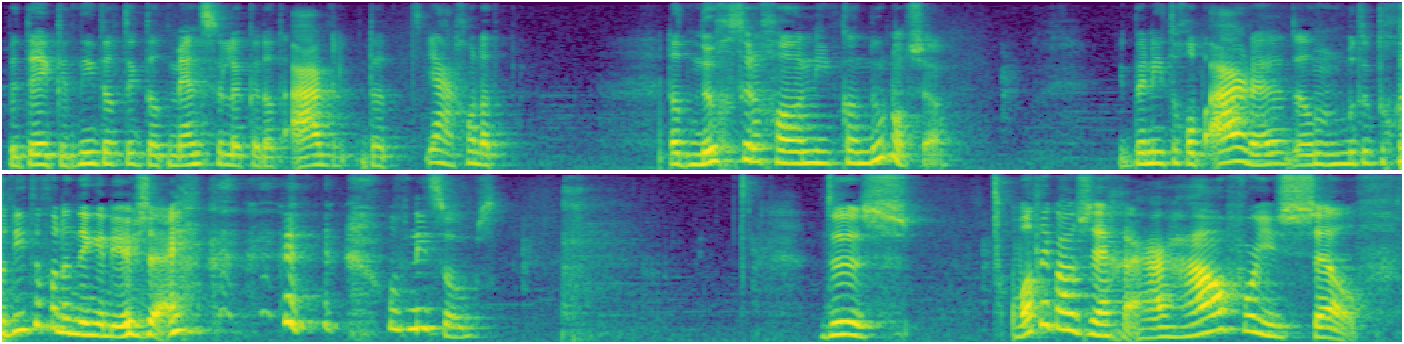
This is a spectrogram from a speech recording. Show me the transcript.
Betekent niet dat ik dat menselijke, dat aarde, dat, ja, gewoon dat, dat nuchtere gewoon niet kan doen of zo ik ben niet toch op aarde, dan moet ik toch genieten van de dingen die er zijn. of niet soms. Dus, wat ik wou zeggen, herhaal voor jezelf.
